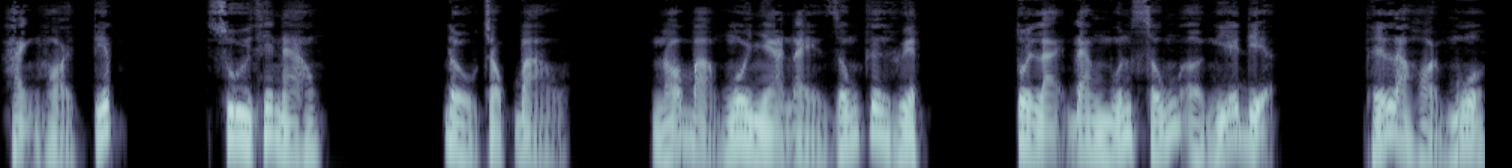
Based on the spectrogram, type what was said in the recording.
Hạnh hỏi tiếp, xui thế nào? Đầu chọc bảo, nó bảo ngôi nhà này giống cái huyệt. Tôi lại đang muốn sống ở nghĩa địa. Thế là hỏi mua.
